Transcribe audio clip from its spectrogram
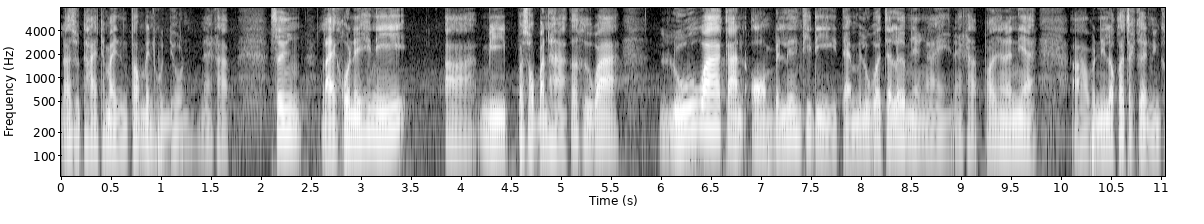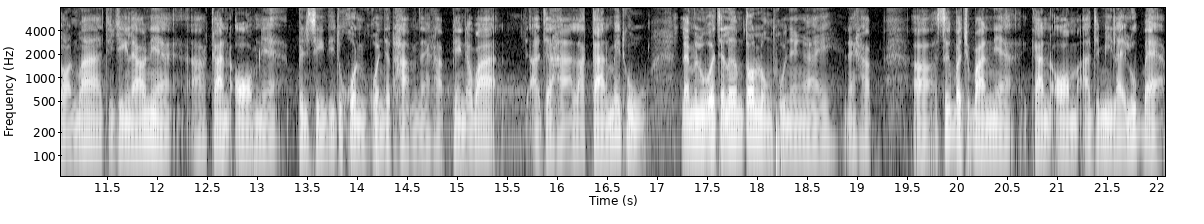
และสุดท้ายทำไมถึงต้องเป็นหุ่นยนต์นะครับ ซึ่งหลายคนในที่นี้มีประสบปัญหาก็คือว่า รู้ว่าการออมเป็นเรื่องที่ดี แต่ไม่รู้ว่าจะเริ่มยังไงนะครับ เพราะฉะนั้นเนี่ยวันนี้เราก็จะเกิดกันก่อนว่า จริง ๆ แล้วเนี่ยการออมเนี่ยเป็นสิ่งที่ทุกคนควรจะทำนะครับ เพียงแต่ว่าอาจจะหาหลักการไม่ถูก และไม่รู้ว่าจะเริ่มต้นลงทุนยังไงนะครับซึ่งปัจจุบันเนี่ยการออมอาจจะมีหลายรูปแบบ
